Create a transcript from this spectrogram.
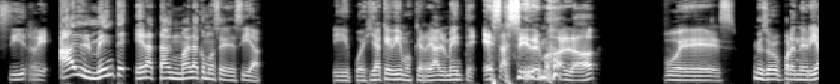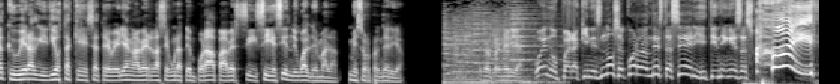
si realmente era tan mala como se decía. Y pues ya que vimos que realmente es así de mala, pues me sorprendería que hubieran idiotas que se atreverían a ver la segunda temporada para ver si sigue siendo igual de mala. Me sorprendería. Me sorprendería. Bueno, para quienes no se acuerdan de esta serie y tienen esa ¡Ay!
